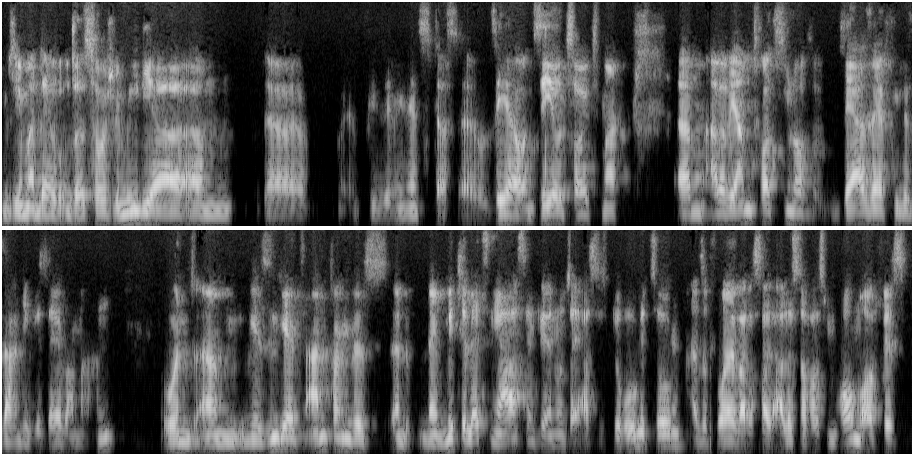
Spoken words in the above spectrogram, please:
jemand, der unsere Social Media, ähm, der, wie, wie nennt sich das, äh, SEA und SEO-Zeugs macht. Ähm, aber wir haben trotzdem noch sehr, sehr viele Sachen, die wir selber machen. Und ähm, wir sind jetzt Anfang des, äh, Mitte letzten Jahres sind wir in unser erstes Büro gezogen. Also vorher war das halt alles noch aus dem Homeoffice.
